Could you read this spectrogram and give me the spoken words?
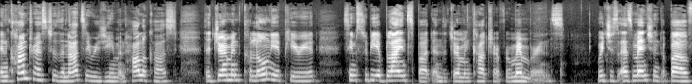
In contrast to the Nazi regime and Holocaust, the German colonial period seems to be a blind spot in the German culture of remembrance, which is, as mentioned above,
